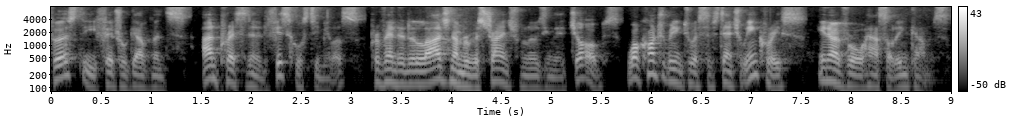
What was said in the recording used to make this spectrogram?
First, the federal government's unprecedented fiscal stimulus prevented a large number of Australians from losing their jobs while contributing to a substantial increase in overall household incomes.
